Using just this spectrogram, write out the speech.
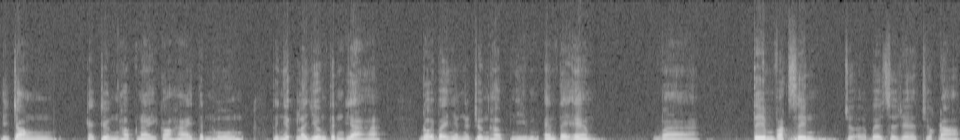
Thì trong cái trường hợp này có hai tình huống. Thứ nhất là dương tính giả đối với những cái trường hợp nhiễm NTM và tiêm vaccine trước ờ, BCG trước đó.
